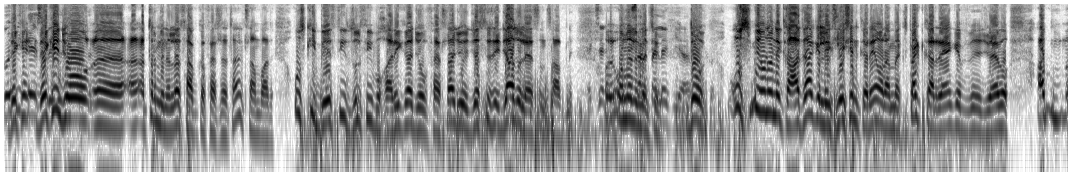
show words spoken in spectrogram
कोई देखें देखें जो अतर मिनल्ला साहब का फैसला था इस्लामाबाद उसकी बेइज्जती जुल्फी बुखारी का जो फैसला जो जस्टिस हसन साहब ने Exactly, उन्होंने दो उसमें उन्होंने कहा था कि लेजिस्लेशन करें और हम एक्सपेक्ट कर रहे हैं कि जो है वो अब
